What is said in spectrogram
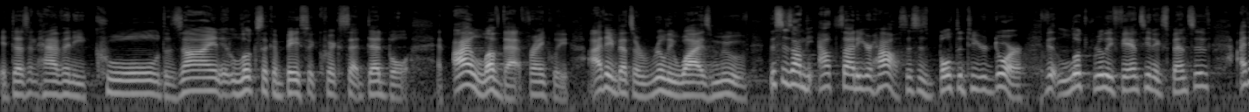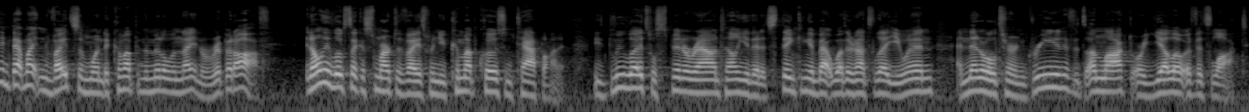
It doesn't have any cool design. It looks like a basic Kwikset deadbolt. And I love that, frankly. I think that's a really wise move. This is on the outside of your house. This is bolted to your door. If it looked really fancy and expensive, I think that might invite someone to come up in the middle of the night and rip it off. It only looks like a smart device when you come up close and tap on it. These blue lights will spin around telling you that it's thinking about whether or not to let you in, and then it'll turn green if it's unlocked or yellow if it's locked.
